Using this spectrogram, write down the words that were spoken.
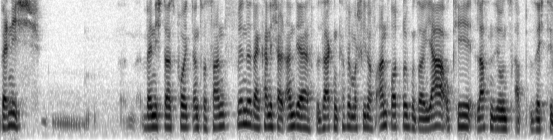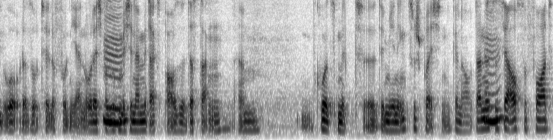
wenn ich wenn ich das Projekt interessant finde, dann kann ich halt an der besagten Kaffeemaschine auf Antwort drücken und sagen, ja, okay, lassen Sie uns ab 16 Uhr oder so telefonieren. Oder ich versuche mhm. mich in der Mittagspause das dann ähm, kurz mit äh, demjenigen zu sprechen. Genau. Dann ist mhm. es ja auch sofort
